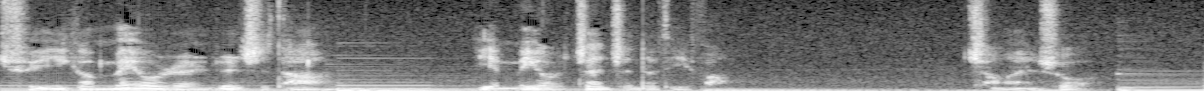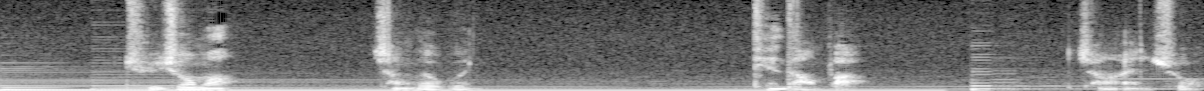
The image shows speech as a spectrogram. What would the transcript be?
去一个没有人认识他，也没有战争的地方。”长安说：“衢州吗？”长乐问：“天堂吧。”长安说。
